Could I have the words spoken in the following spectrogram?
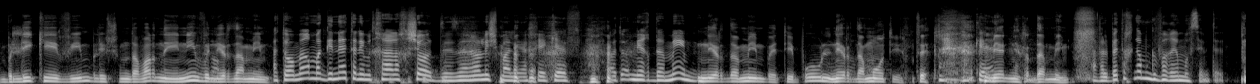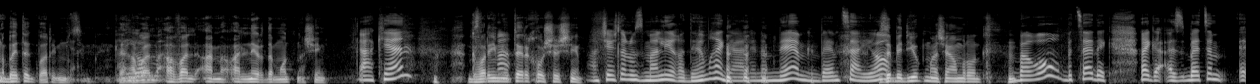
בלי כאבים, בלי שום דבר, נהנים ונרדמים. אתה אומר מגנט, אני מתחילה לחשוד, זה לא נשמע לי הכי כיף. נרדמים, נרדמים בטיפול, נרדמות יותר, כן. נרדמים. אבל בטח גם גברים עושים את זה. בטח גברים עושים, כן, היום- אבל- אבל על נרדמות נשים. אה, כן? גברים. יותר חוששים. עד שיש לנו זמן להירדם רגע, לנמנם באמצע היום. זה בדיוק מה שאמרו. ברור, בצדק. רגע, אז בעצם, אה,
